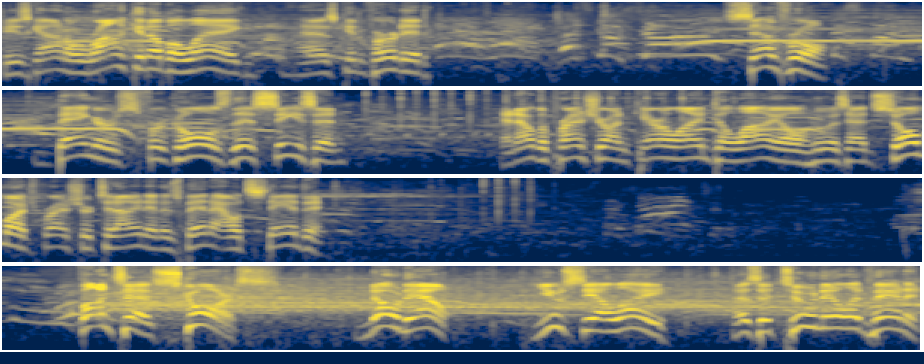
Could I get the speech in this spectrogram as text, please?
She's got a rocket of a leg, has converted several bangers for goals this season. And now the pressure on Caroline Delisle, who has had so much pressure tonight and has been outstanding. Fontes scores. No doubt. UCLA has a 2 0 advantage.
